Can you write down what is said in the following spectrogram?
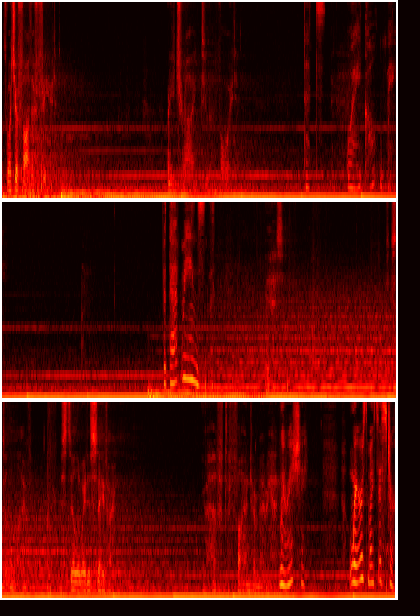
It's what your father feared. What he tried to avoid. That's why he called me. But that means. Yes. She's still alive. There's still a way to save her. You have to find her, Marianne. Where is she? Where is my sister?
